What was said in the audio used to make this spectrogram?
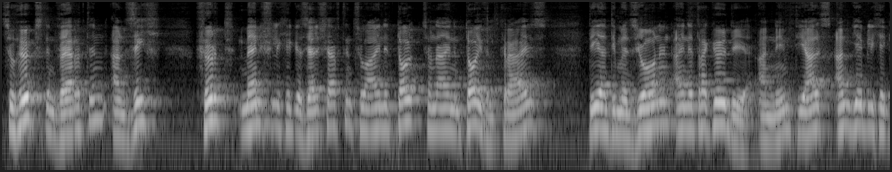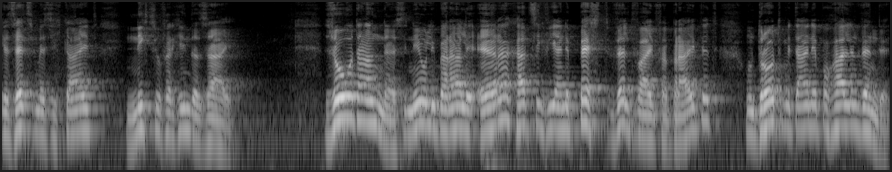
zu höchsten Werten an sich führt menschliche Gesellschaften zu, eine, zu einem Teufelskreis, der Dimensionen einer Tragödie annimmt, die als angebliche Gesetzmäßigkeit nicht zu verhindern sei. So oder anders, die neoliberale Ära hat sich wie eine Pest weltweit verbreitet und droht mit einer epochalen Wende.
